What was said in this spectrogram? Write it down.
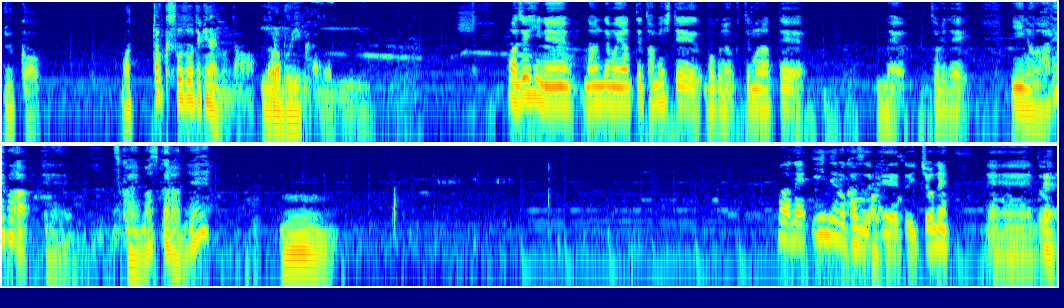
るか、全く想像できないもんな。コラボウィークだと。うんまあぜひね、何でもやって試して僕に送ってもらって、ね、それでいいのがあれば、えー使えますからね。うん。まあね、いいねの数、はいえっ、と、一応ね、えっ、と、ええ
